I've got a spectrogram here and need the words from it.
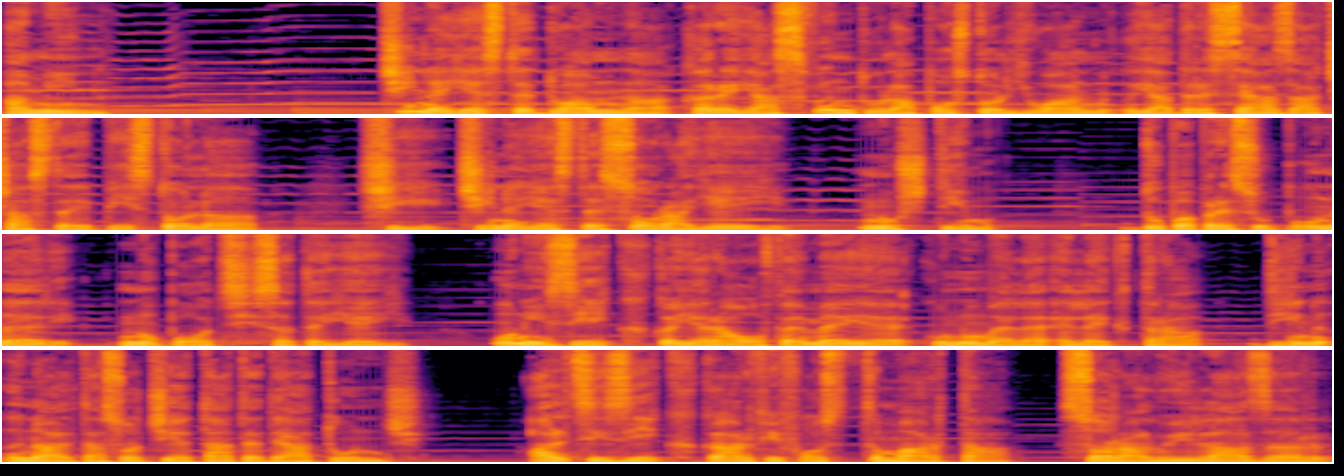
Amin. Cine este Doamna căreia Sfântul Apostol Ioan îi adresează această epistolă și cine este sora ei, nu știm. După presupuneri, nu poți să te iei. Unii zic că era o femeie cu numele Electra din înalta societate de atunci. Alții zic că ar fi fost Marta, sora lui Lazar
